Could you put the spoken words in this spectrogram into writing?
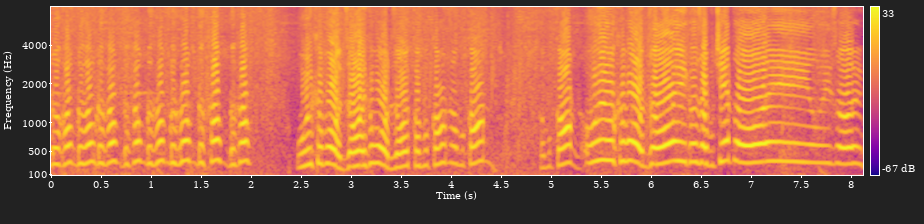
được không? Được không? Được không? Được không? Được không? Được không? Được không? Được không? Ui không ổn rồi, không ổn rồi Có một con, có một con có một con. Ui không ổn rồi Con rồng chết rồi. Ui rồi.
